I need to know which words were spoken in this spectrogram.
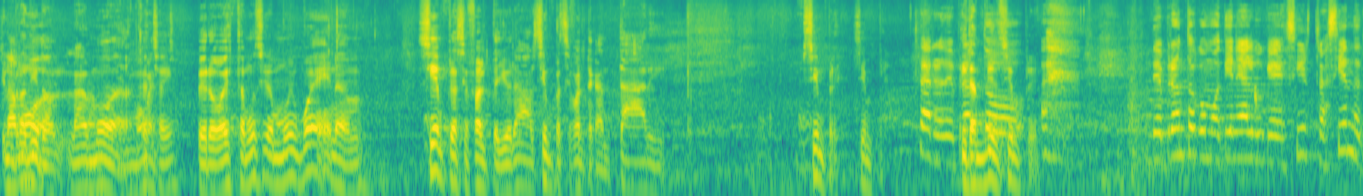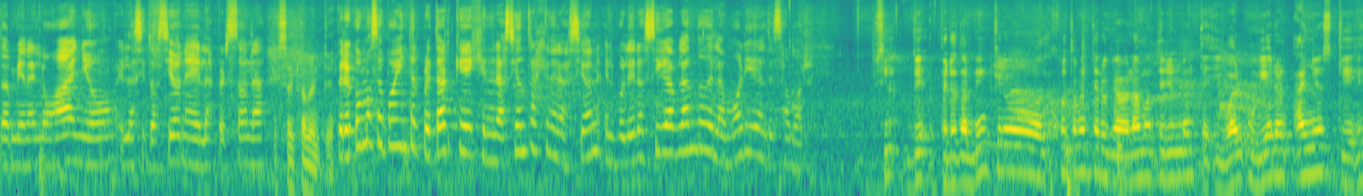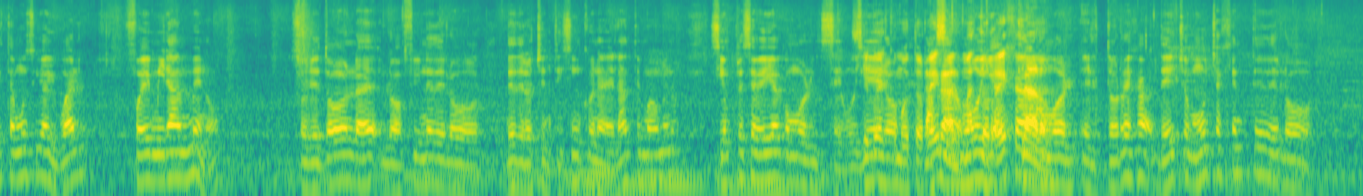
La ratito, moda, la moda. ¿cachai? Pero esta música es muy buena. Siempre hace falta llorar, siempre hace falta cantar. y- Siempre, siempre. Claro, de pronto. Y también siempre. De pronto, como tiene algo que decir, trasciende también en los años, en las situaciones, en las personas. Exactamente. Pero, ¿cómo se puede interpretar que generación tras generación el bolero sigue hablando del amor y del desamor? Sí, ve- pero también quiero, justamente lo que hablamos anteriormente, igual hubieron años que esta música igual fue mirada en menos, sobre todo en la- los fines de los, desde el 85 en adelante más o menos, siempre se veía como el cebollero, como la Torreja, más cebolla, Torreja. Claro. como el, el Torreja. De hecho, mucha gente de los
